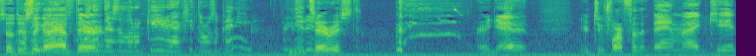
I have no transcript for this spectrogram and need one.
So there's I a mean, guy what up there. What there's a little kid who actually throws a penny? He's a it. terrorist. Forget it. You're too far from the damn mic, kid.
